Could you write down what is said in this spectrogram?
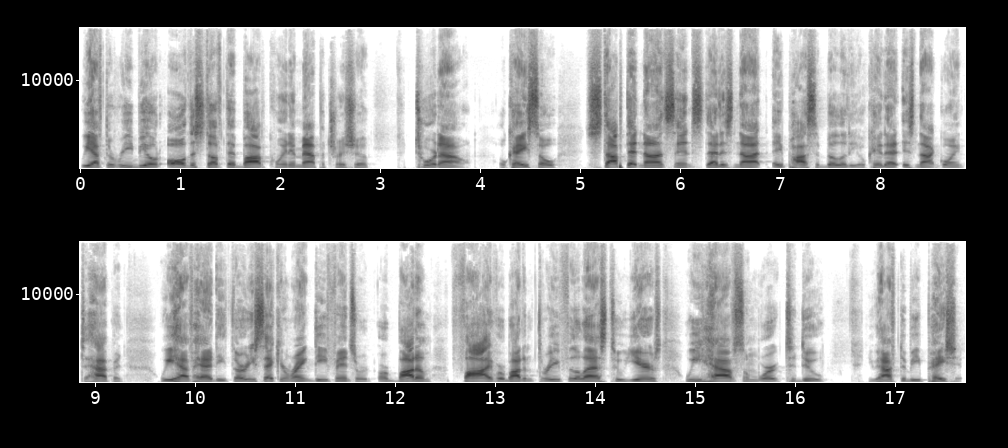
We have to rebuild all the stuff that Bob Quinn and Matt Patricia tore down. Okay, so stop that nonsense. That is not a possibility. Okay, that is not going to happen. We have had the 32nd ranked defense or, or bottom five or bottom three for the last two years. We have some work to do. You have to be patient.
